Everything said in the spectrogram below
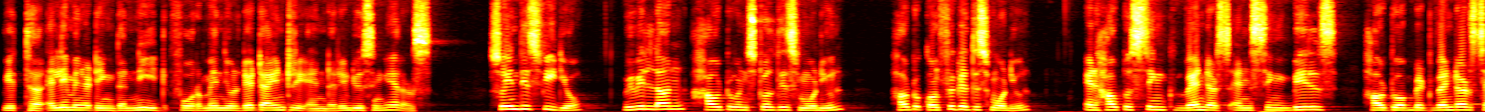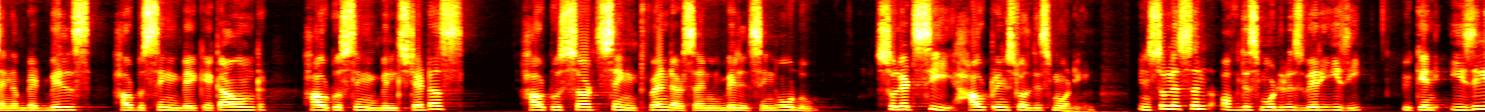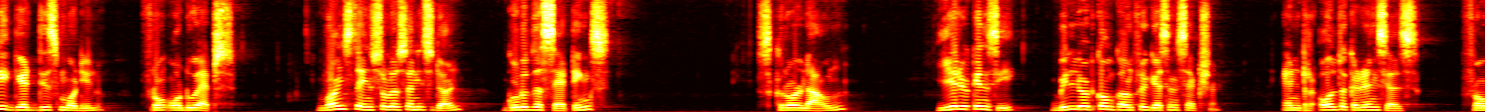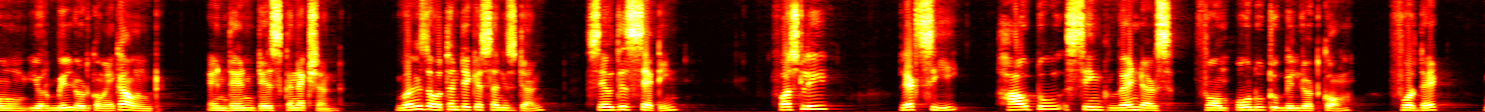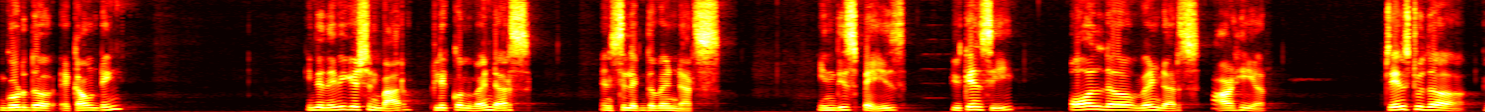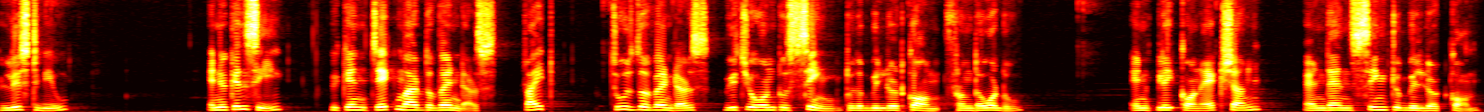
with uh, eliminating the need for manual data entry and reducing errors. So in this video, we will learn how to install this module, how to configure this module, and how to sync vendors and sync bills, how to update vendors and update bills, how to sync bank account, how to sync bill status, how to search synced vendors and bills in Odoo. So let's see how to install this module. Installation of this module is very easy. You can easily get this module from Odoo apps. Once the installation is done, go to the settings, scroll down. Here you can see Bill.com configuration section. Enter all the credentials from your Bill.com account and then test connection. Once the authentication is done, save this setting. Firstly, let's see how to sync vendors from Odoo to Build.com. For that, go to the accounting. In the navigation bar, click on vendors and select the vendors. In this page, you can see all the vendors are here. Change to the list view and you can see you can check mark the vendors, right? Choose the vendors which you want to sync to the bill.com from the Odoo and click on action and then sync to bill.com.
